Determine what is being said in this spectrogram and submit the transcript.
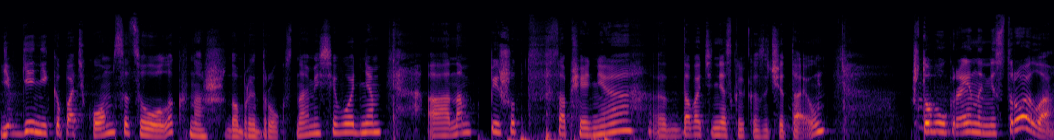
Евгений Копатько, социолог, наш добрый друг с нами сегодня. А, Нам пишут сообщения, э, давайте несколько зачитаю. Чтобы Украина не строила,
